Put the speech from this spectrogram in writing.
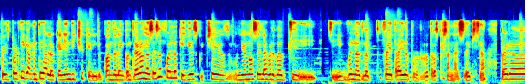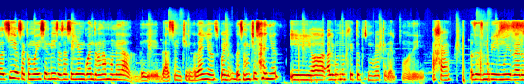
pues prácticamente a lo que habían dicho que cuando la encontraron, o sea, eso fue lo que yo escuché, yo no sé la verdad si, si, bueno, fue traído por otras personas X, ¿no? Pero sí, o sea, como dice Luis, o sea, si yo encuentro una moneda de, hace un chingo de años, bueno, de hace muchos años, y algún objeto, pues me voy a quedar como de, ajá, o sea, es muy, muy raro.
